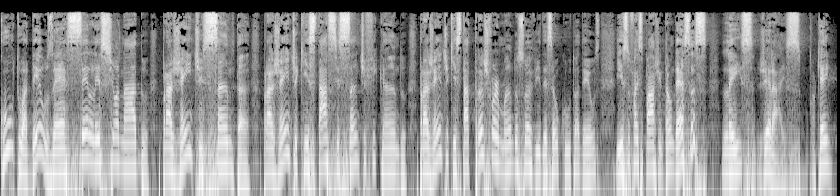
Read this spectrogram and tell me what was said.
culto a Deus é selecionado para gente santa, para gente que está se santificando, para gente que está transformando a sua vida. Esse é o culto a Deus. E isso faz parte, então, dessas leis gerais. Ok?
